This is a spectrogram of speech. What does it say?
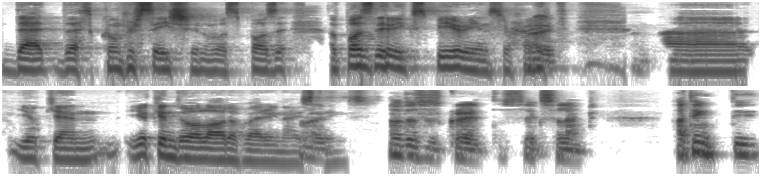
that that conversation was positive a positive experience right, right. Uh, you can you can do a lot of very nice right. things. No this is great. This is excellent. I think the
